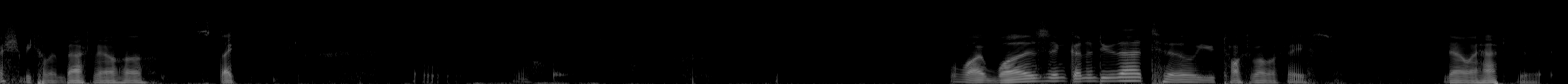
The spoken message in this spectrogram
I should be coming back now, huh? It's like... Well, I wasn't gonna do that till you talked about my face. Now I have to do it.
